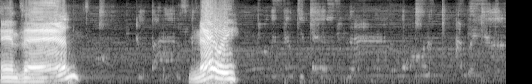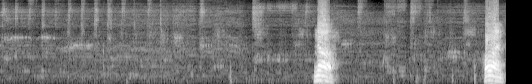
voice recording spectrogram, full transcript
And then Natalie. No. Hold on.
